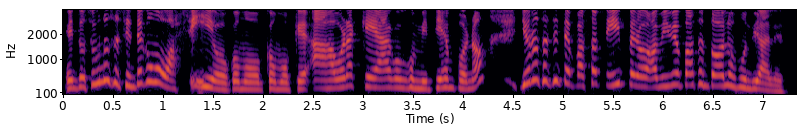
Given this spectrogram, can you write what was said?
Entonces uno se siente como vacío, como, como que ahora qué hago con mi tiempo, ¿no? Yo no sé si te pasa a ti, pero a mí me pasa en todos los mundiales.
